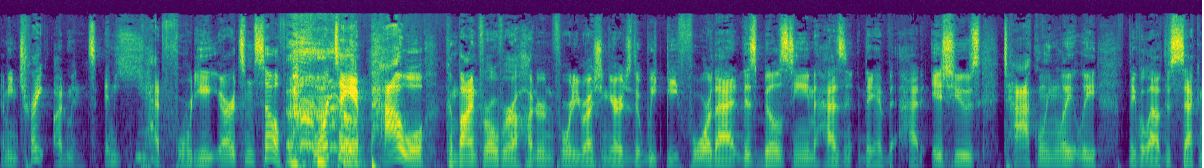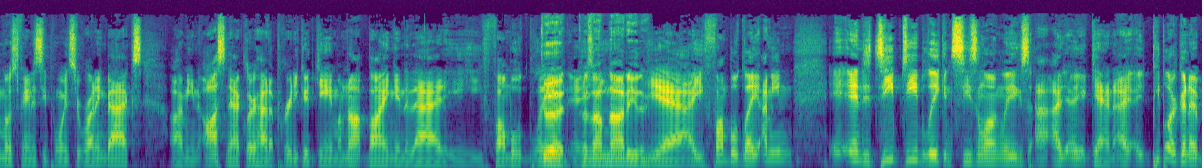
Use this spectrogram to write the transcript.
I mean, Trey Edmunds, I mean, he had 48 yards himself. Oh. Forte and Powell combined for over 140 rushing yards the week before that. This Bills team has they have had issues tackling lately. They've allowed the second most fantasy points to running backs. I mean, Austin Ekeler had a pretty good game. I'm not buying into that. He, he fumbled late. Good, because I'm not either. Yeah, he fumbled late. I mean, in a deep, deep league and season long leagues, I, I, again, I, I- people are going to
